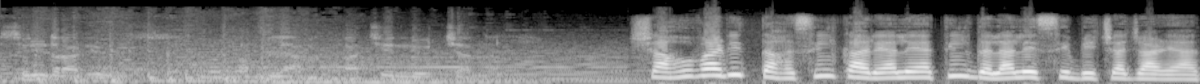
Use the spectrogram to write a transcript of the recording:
वसुंधरा न्यूज आपल्या हक्काचे न्यूज चॅनल. शाहूवाडी तहसील कार्यालयातील दलाल एसीबीच्या जाळ्यात.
